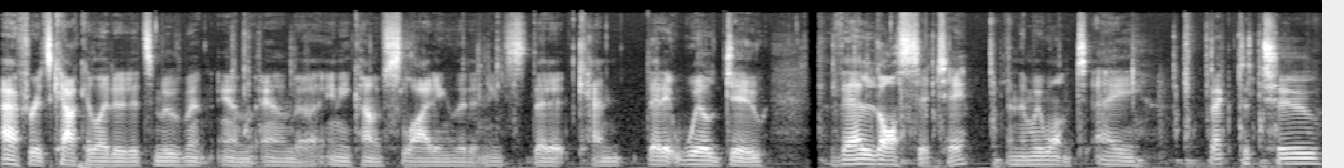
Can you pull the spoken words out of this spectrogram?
after it's calculated its movement and, and uh, any kind of sliding that it needs, that it can, that it will do. Velocity. And then we want a vector 2.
